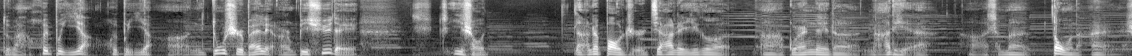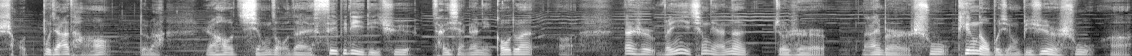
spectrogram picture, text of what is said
对吧？会不一样，会不一样啊！你都市白领必须得一手拿着报纸夹着一个啊，果然内的拿铁啊，什么豆奶少不加糖，对吧？然后行走在 CBD 地区才显得你高端啊。但是文艺青年呢，就是拿一本书，Kindle 不行，必须是书啊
